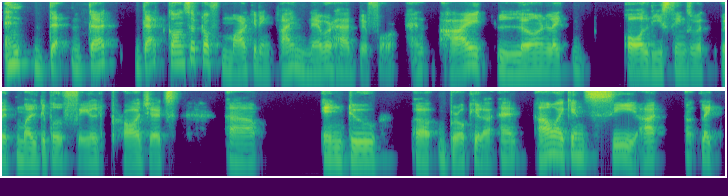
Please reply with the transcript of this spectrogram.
And that that that concept of marketing i never had before. And i learned like all these things with with multiple failed projects uh, into uh, brocula and now i can see i uh, like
